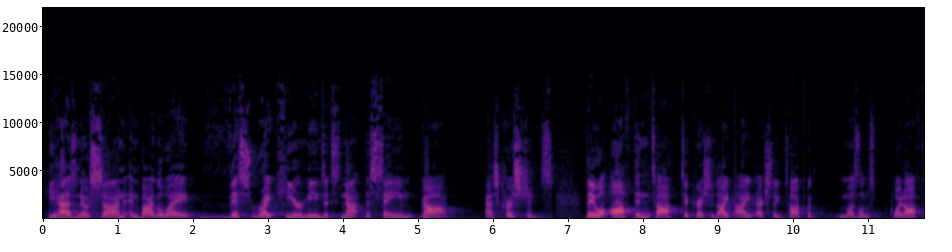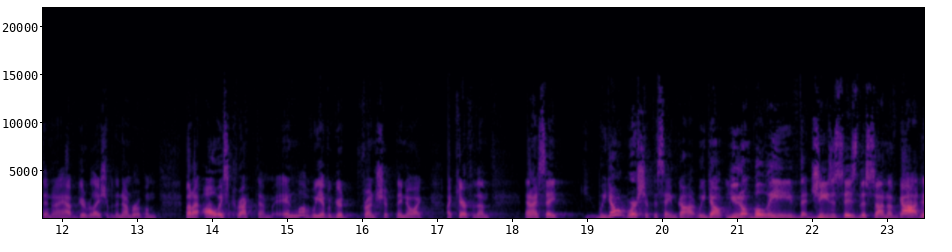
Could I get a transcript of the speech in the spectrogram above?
He has no son. And by the way, this right here means it's not the same God as Christians. They will often talk to Christians. I, I actually talk with Muslims quite often, and I have a good relationship with a number of them, but I always correct them in love. We have a good friendship. They know I, I care for them. And I say, we don't worship the same God. We don't. You don't believe that Jesus is the Son of God.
